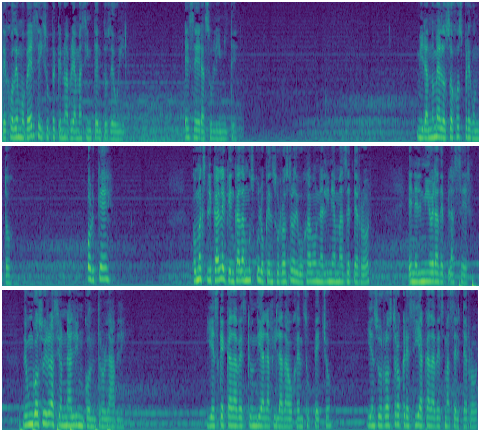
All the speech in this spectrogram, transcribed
Dejó de moverse y supe que no habría más intentos de huir. Ese era su límite. Mirándome a los ojos preguntó, ¿Por qué? ¿Cómo explicarle que en cada músculo que en su rostro dibujaba una línea más de terror, en el mío era de placer, de un gozo irracional incontrolable? Y es que cada vez que hundía la afilada hoja en su pecho, y en su rostro crecía cada vez más el terror,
